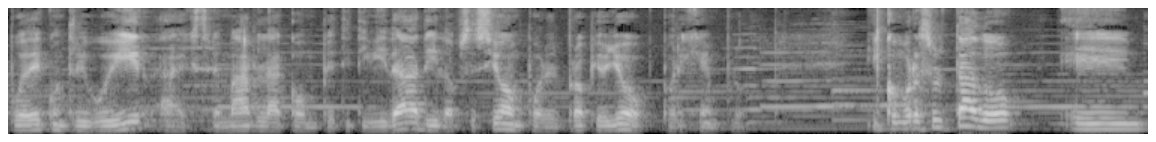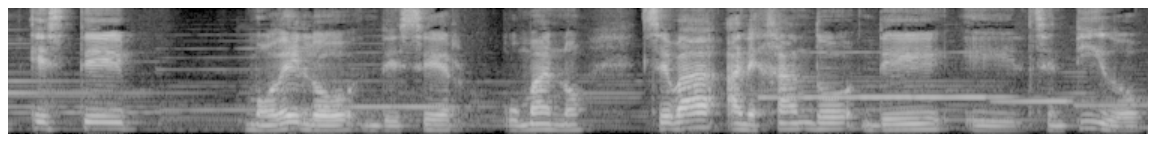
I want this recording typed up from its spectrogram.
puede contribuir a extremar la competitividad y la obsesión por el propio yo, por ejemplo. Y como resultado, eh, este modelo de ser humano se va alejando del sentido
